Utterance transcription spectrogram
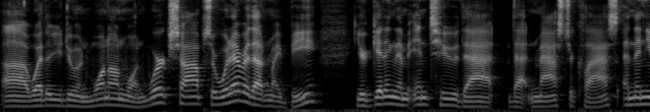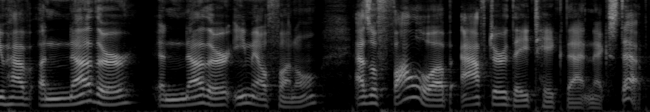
uh, whether you're doing one on one workshops, or whatever that might be. You're getting them into that, that masterclass. And then you have another another email funnel as a follow up after they take that next step.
